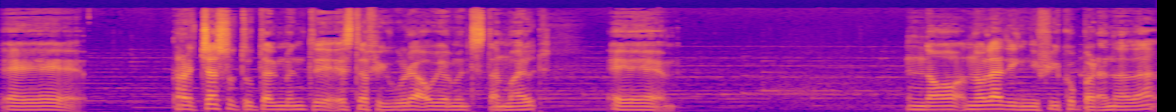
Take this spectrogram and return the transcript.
Eh, rechazo totalmente esta figura, obviamente está mal. Eh, no, no la dignifico para nada.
